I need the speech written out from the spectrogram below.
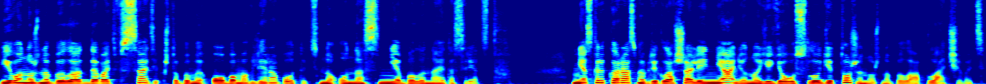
Его нужно было отдавать в садик, чтобы мы оба могли работать, но у нас не было на это средств. Несколько раз мы приглашали няню, но ее услуги тоже нужно было оплачивать.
